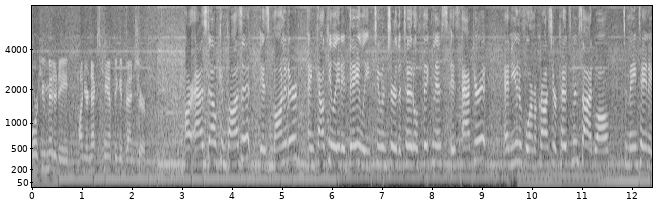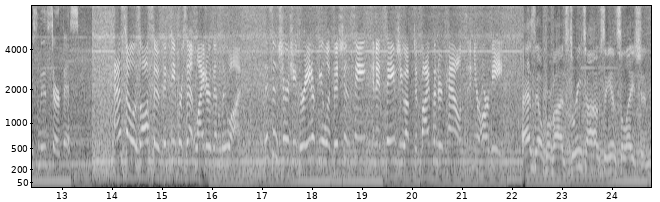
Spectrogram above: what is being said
or humidity on your next camping adventure. Our AZDEL composite is monitored and calculated daily to ensure the total thickness is accurate and uniform across your Coachmen sidewall to maintain a smooth surface. AZDEL is also 50% lighter than Luan. This ensures you greater fuel efficiency and it saves you up to 500 pounds in your RV. AZDEL provides three times the insulation,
